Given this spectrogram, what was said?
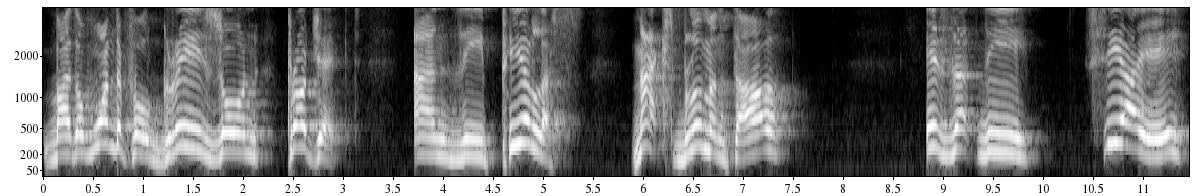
by the wonderful Grayzone Project and the peerless Max Blumenthal is that the CIA,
